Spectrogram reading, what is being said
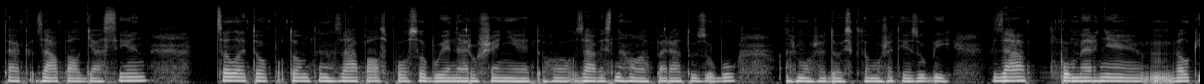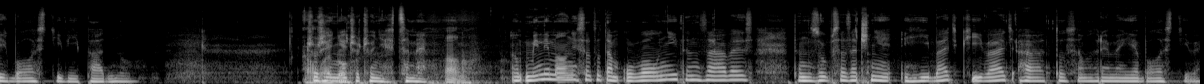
tak zápal ďasien celé to potom ten zápal spôsobuje narušenie toho závesného aparátu zubu až môže dojsť k tomu, že tie zuby za pomerne veľkých bolestí vypadnú. Čo je niečo, čo nechceme. Áno. Minimálne sa to tam uvoľní, ten záväz, ten zub sa začne hýbať, kývať a to samozrejme je bolestivé.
